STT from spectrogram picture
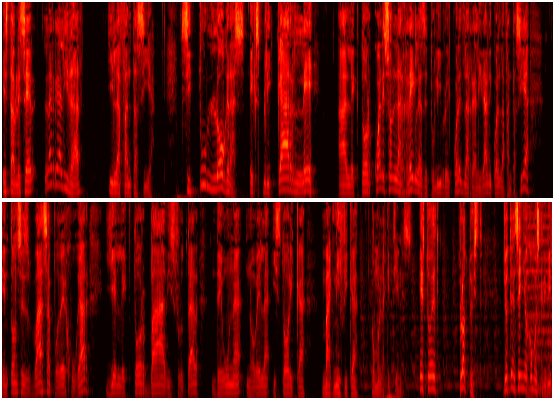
establecer la realidad y la fantasía. Si tú logras explicarle al lector cuáles son las reglas de tu libro y cuál es la realidad y cuál es la fantasía, entonces vas a poder jugar y el lector va a disfrutar de una novela histórica magnífica como la que tienes. Esto es Plot Twist. Yo te enseño cómo escribir.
